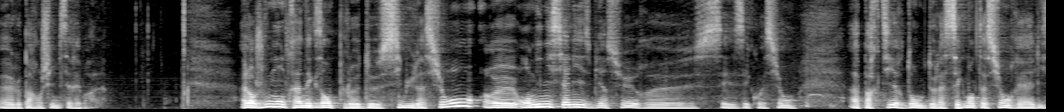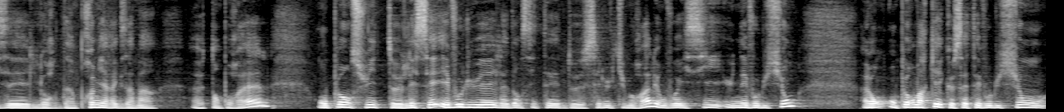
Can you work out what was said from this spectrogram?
euh, le parenchyme cérébral. Alors je vous montre un exemple de simulation. Euh, on initialise bien sûr ces équations à partir donc de la segmentation réalisée lors d'un premier examen temporelle. On peut ensuite laisser évoluer la densité de cellules tumorales et on voit ici une évolution. Alors, on peut remarquer que cette évolution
